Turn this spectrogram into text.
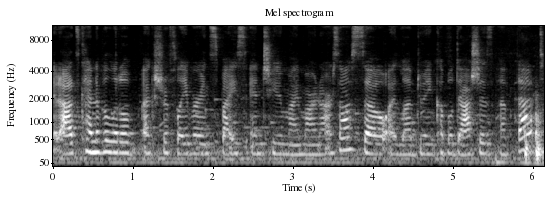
it adds kind of a little extra flavor and spice into my marinara sauce, so I love doing a couple dashes of that.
